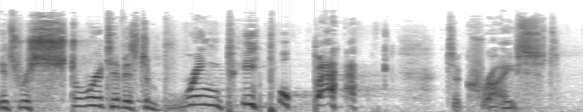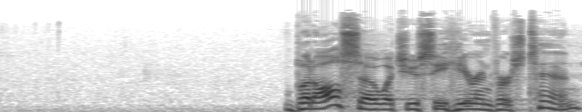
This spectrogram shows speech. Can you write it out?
it's restorative, it's to bring people back to Christ. But also, what you see here in verse 10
